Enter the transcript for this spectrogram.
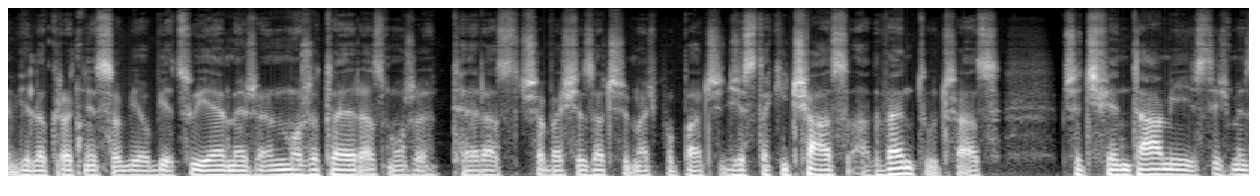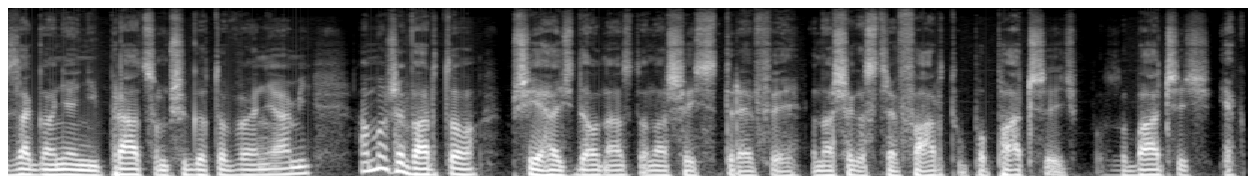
wielokrotnie sobie obiecujemy, że może teraz, może teraz trzeba się zatrzymać, popatrzeć. Jest taki czas adwentu, czas przed świętami, jesteśmy zagonieni pracą, przygotowaniami, a może warto przyjechać do nas, do naszej strefy, do naszego strefartu, popatrzeć, zobaczyć, jak,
